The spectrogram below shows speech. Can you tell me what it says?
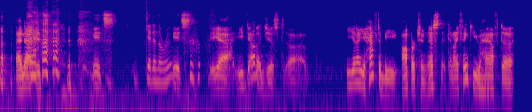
any- i know it's it's get in the room. It's yeah, you gotta just uh, you know you have to be opportunistic, and I think you mm-hmm. have to,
